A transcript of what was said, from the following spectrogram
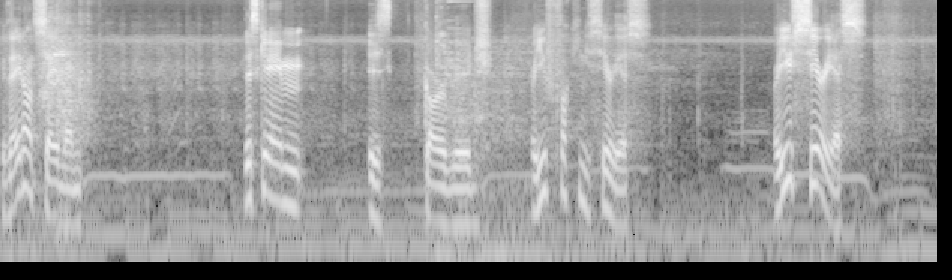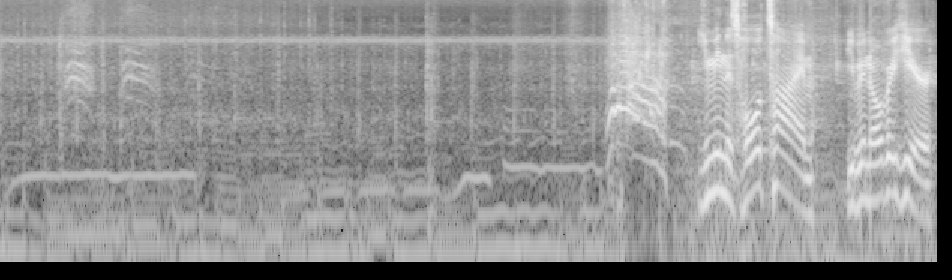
If they don't save them, this game is garbage. Are you fucking serious? Are you serious? You mean this whole time you've been over here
